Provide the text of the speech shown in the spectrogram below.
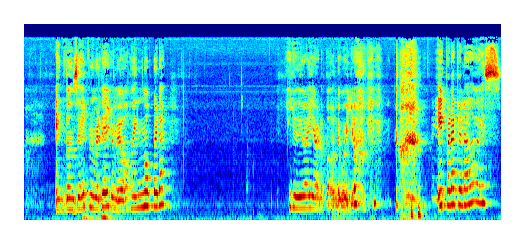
Entonces, el primer día yo me bajo en ópera y yo digo, ¿y ahora para dónde voy yo? ¿Y para qué lado es?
